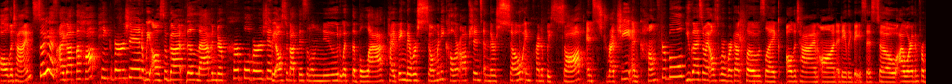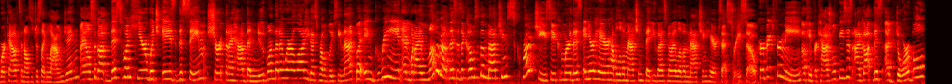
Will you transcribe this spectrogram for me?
all the time. So yes, I got the hot pink version. We also got the lavender purple version. We also got this little nude with the black piping. There were so many color options and they're so incredibly soft and stretchy and comfortable. You guys know I also wear workout clothes like all the time on a daily basis. So I wear them for workouts and also just like lounging. I also got this one here, which is the same shirt that I have, the nude one that I wear a lot. You guys probably seen that, but in green. And what I love about this is it comes with a matching scrunchie. So you can wear this in your hair, have a little matching fit. You guys know I love a matching hair accessory, so perfect for me. Okay, for casual pieces, I got this adorable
